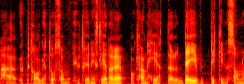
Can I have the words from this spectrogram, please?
här uppdraget då som utredningsledare och han heter Dave Dickinson.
